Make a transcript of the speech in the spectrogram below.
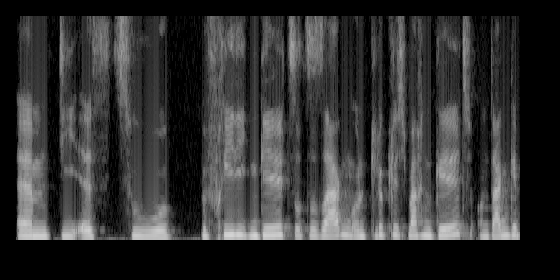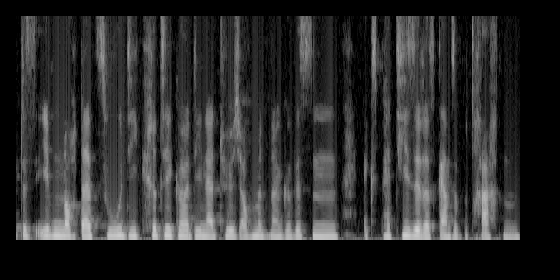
ähm, die es zu befriedigen gilt sozusagen und glücklich machen gilt. Und dann gibt es eben noch dazu die Kritiker, die natürlich auch mit einer gewissen Expertise das Ganze betrachten.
